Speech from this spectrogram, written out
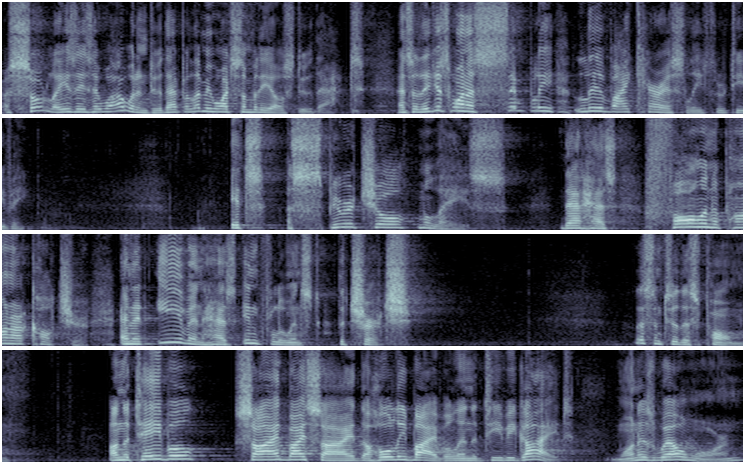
are so lazy, they say, Well, I wouldn't do that, but let me watch somebody else do that. And so they just want to simply live vicariously through TV. It's a spiritual malaise that has fallen upon our culture, and it even has influenced the church. Listen to this poem. On the table side by side the Holy Bible and the TV guide. One is well worn,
